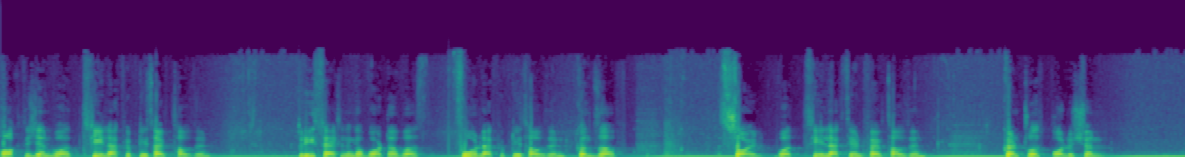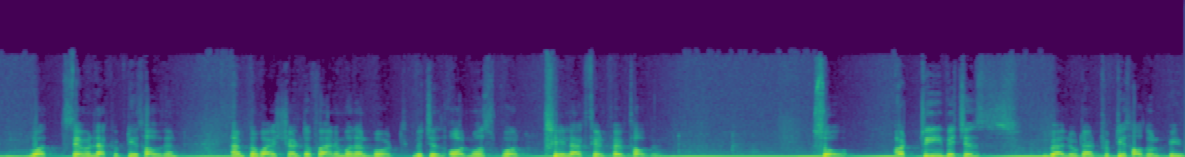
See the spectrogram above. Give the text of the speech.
oxygen worth 3,55,000, recycling of water worth 4,50,000, conserve soil worth 3,75,000, controls pollution worth 7,50,000 and provides shelter for animals and birds which is almost worth 3,75,000. So a tree which is valued at 50,000 rupees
